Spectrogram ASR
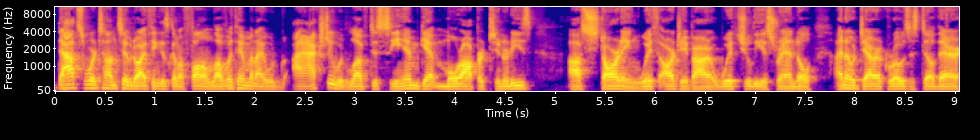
that's where Tom Thibodeau I think is going to fall in love with him, and I would I actually would love to see him get more opportunities uh, starting with RJ Barrett, with Julius Randle. I know Derrick Rose is still there.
